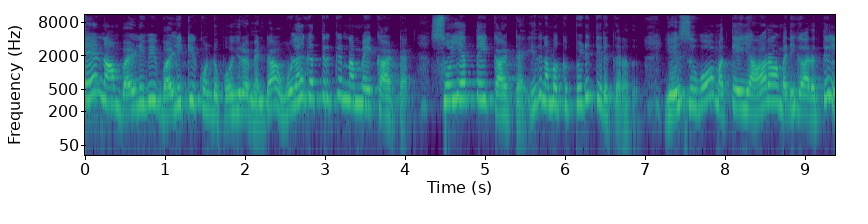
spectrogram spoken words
ஏன் நாம் வழுவி வழுக்கி கொண்டு போகிறோம் என்றால் உலகத்திற்கு நம்மை காட்ட சுயத்தை காட்ட இது நமக்கு பிடித்திருக்கிறது. இயேசுவோ மத்திய ஆறாம் அதிகாரத்தில்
